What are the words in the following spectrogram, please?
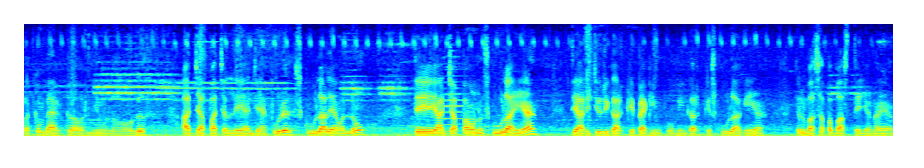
Welcome back to our new vlog ਅੱਜ ਆਪਾਂ ਚੱਲੇ ਆਂ ਜੈਪੁਰ ਸਕੂਲ ਵਾਲਿਆਂ ਵੱਲੋਂ ਤੇ ਅੱਜ ਆਪਾਂ ਹੁਣ ਸਕੂਲ ਆਏ ਆਂ। ਤਿਆਰੀ ਚੂਰੀ ਕਰਕੇ ਪੈਕਿੰਗ ਪੂਕਿੰਗ ਕਰਕੇ ਸਕੂਲ ਆ ਗਏ ਆਂ। ਤੇ ਹੁਣ ਬਸ ਆਪਾਂ ਬੱਸ ਤੇ ਜਾਣਾ ਆ।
